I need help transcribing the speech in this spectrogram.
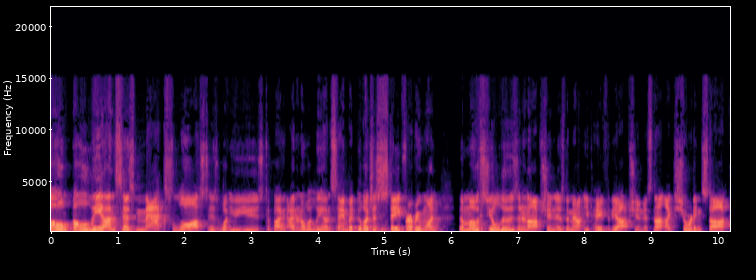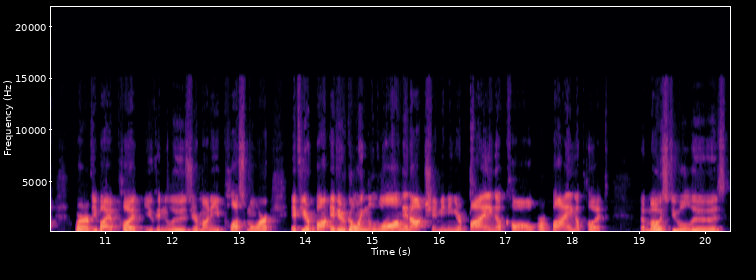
Oh, oh, Leon says max lost is what you use to buy. I don't know what Leon's saying, but let's just state for everyone the most you'll lose in an option is the amount you paid for the option. It's not like shorting stock where if you buy a put, you can lose your money plus more. If you're bu- if you're going long an option, meaning you're buying a call or buying a put, the most you will lose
